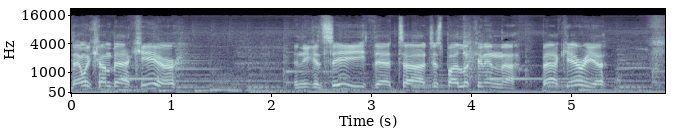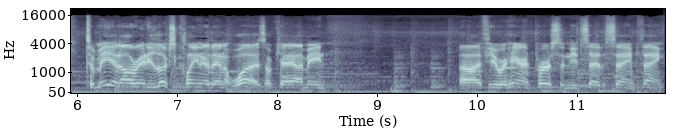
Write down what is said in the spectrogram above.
then we come back here, and you can see that uh, just by looking in the back area, to me it already looks cleaner than it was, okay? I mean, uh, if you were here in person, you'd say the same thing.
